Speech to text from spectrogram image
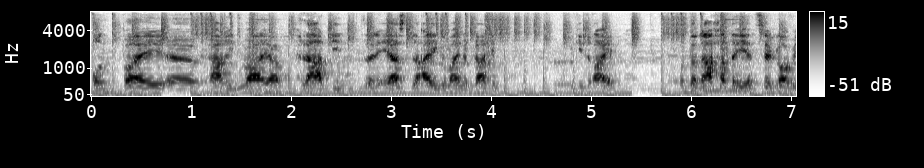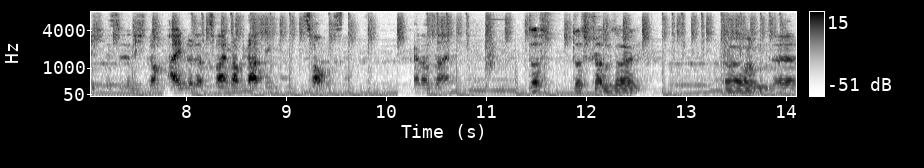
Und bei äh, Farid war ja Platin, seine erste allgemeine Platin G3. Und danach hat er jetzt ja, glaube ich, ist er nicht noch ein oder zweimal Platin-Songs. Kann das sein? Das, das kann sein. Ähm, Und äh,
